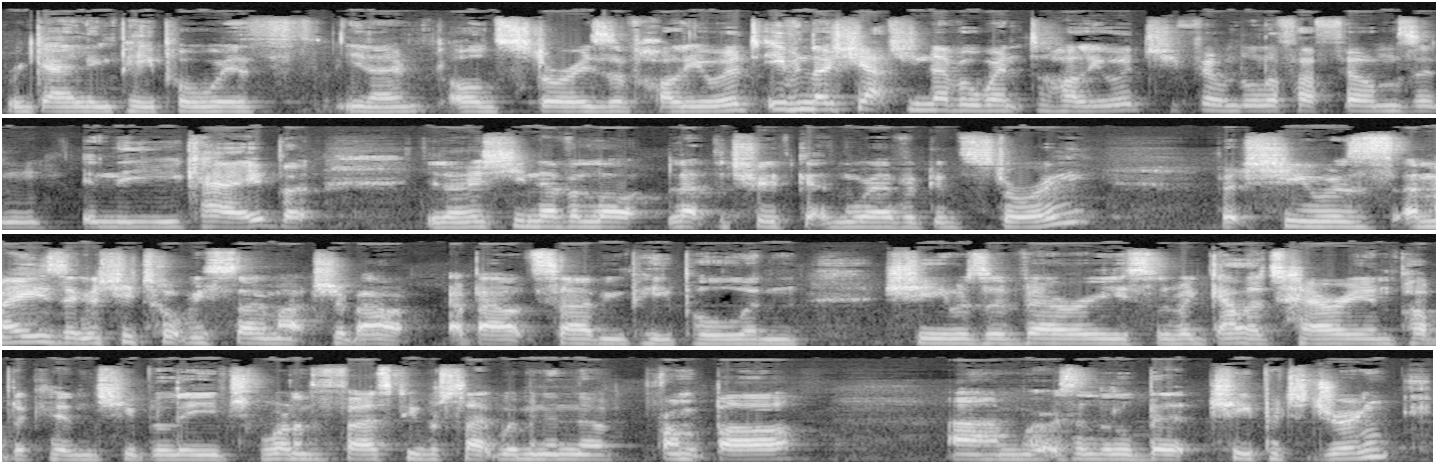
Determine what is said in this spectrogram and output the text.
regaling people with you know old stories of Hollywood. Even though she actually never went to Hollywood, she filmed all of her films in in the UK. But you know she never let, let the truth get in the way of a good story. But she was amazing, and she taught me so much about about serving people. And she was a very sort of egalitarian publican. She believed one of the first people to let women in the front bar, um, where it was a little bit cheaper to drink.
